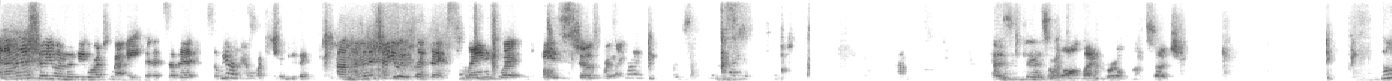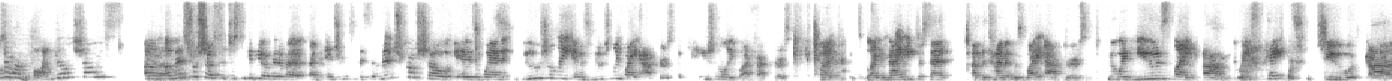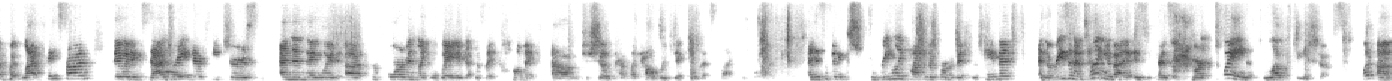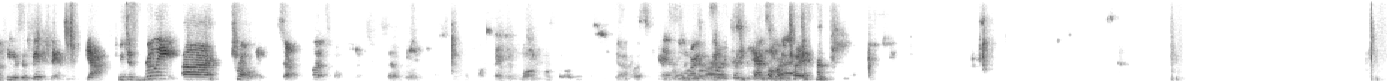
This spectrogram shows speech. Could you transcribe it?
And I'm going to show you a movie. We're watching about eight minutes of it. So we are kind of watching a movie today. Um, I'm going to show you a clip that explains what these shows were like. Guys, there's a lot like Royal Such. Those are more vaudeville shows. Um, Yeah. A minstrel show, so just to give you a bit of a, an intro to this, a minstrel show is when usually, it was usually white actors, occasionally black actors, but like 90% of the time it was white actors who would use like um, grease paint to uh, put blackface on. They would exaggerate their features and then they would uh, perform in like a way that was like comic um, to show kind of like how ridiculous black people are. And this is an extremely popular form of entertainment. And the reason I'm telling you about it is because Mark Twain loved these shows. Um, he was a big fan. Yeah, which is really uh, troubling. So let's go. So, Yeah, let's. Cancel Mark Twain. Cancel Mark Twain.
